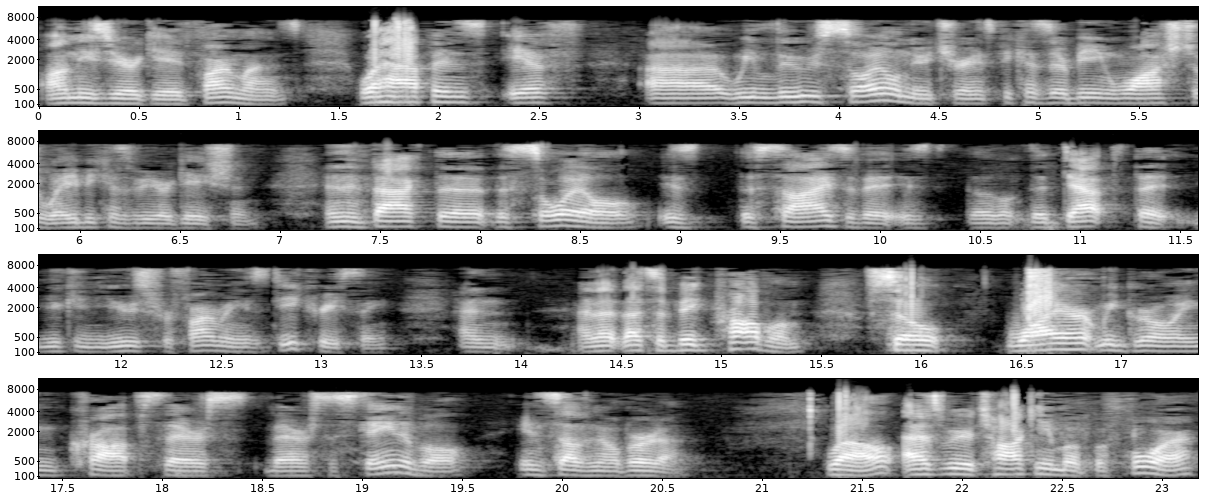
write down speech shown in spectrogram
on these irrigated farmlands? What happens if uh, we lose soil nutrients because they're being washed away because of irrigation? And in fact, the, the soil is the size of it is the, the depth that you can use for farming is decreasing, and and that, that's a big problem. So why aren't we growing crops that are, that are sustainable in southern Alberta? Well, as we were talking about before,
